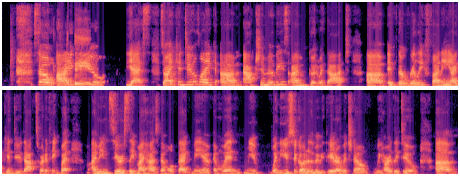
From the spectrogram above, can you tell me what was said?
so I can do Yes. So I can do like um, action movies. I'm good with that. Um, if they're really funny, I can do that sort of thing. But I mean, seriously, my husband will beg me, and, when you when you used to go to the movie theater, which now we hardly do, um,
